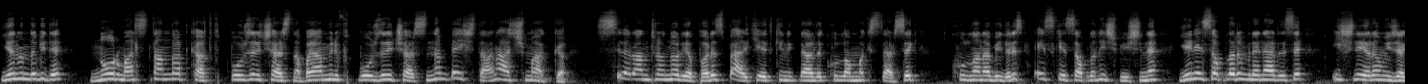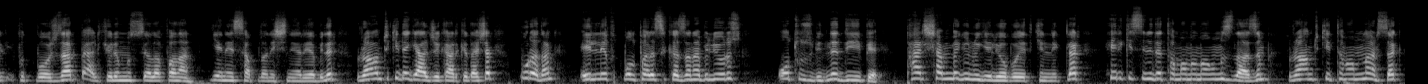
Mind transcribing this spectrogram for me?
Yanında bir de normal standart kart futbolcular içerisinde Bayern Münih futbolcuları içerisinden 5 tane açma hakkı. Siler antrenör yaparız. Belki etkinliklerde kullanmak istersek kullanabiliriz. Eski hesapların hiçbir işine, yeni hesapların bile neredeyse işine yaramayacak futbolcular. Belki öyle Musiala falan yeni hesapların işine yarayabilir. Round 2 de gelecek arkadaşlar. Buradan 50 futbol parası kazanabiliyoruz. 30 binde DP. Perşembe günü geliyor bu etkinlikler. Her ikisini de tamamlamamız lazım. Round 2 tamamlarsak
